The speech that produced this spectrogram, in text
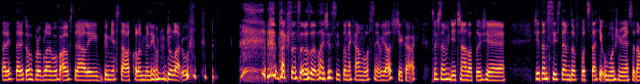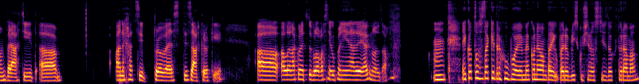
tady, tady toho problému v Austrálii by mě stála kolem milionu dolarů. tak jsem se rozhodla, že si to nechám vlastně udělat v Čechách, což jsem vděčná za to, že, že ten systém to v podstatě umožňuje se tam vrátit a, a nechat si provést ty zákroky. A, ale nakonec to byla vlastně úplně jiná diagnóza. Mm, jako to se taky trochu bojím, jako nemám tady úplně dobrý zkušenosti s doktorama,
